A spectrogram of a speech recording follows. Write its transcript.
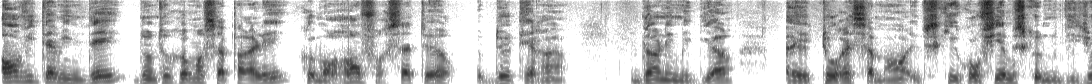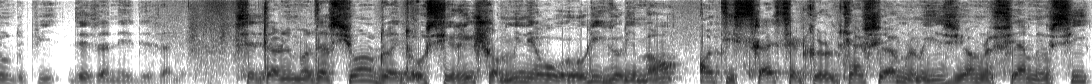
en vitamine D, dont on commence à parler comme renforçateur de terrain dans les médias et tout récemment, ce qui confirme ce que nous disions depuis des années et des années. Cette alimentation doit être aussi riche en minéraux et oligoéléments anti-stress tels que le calcium, le magnésium, le fer, mais aussi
